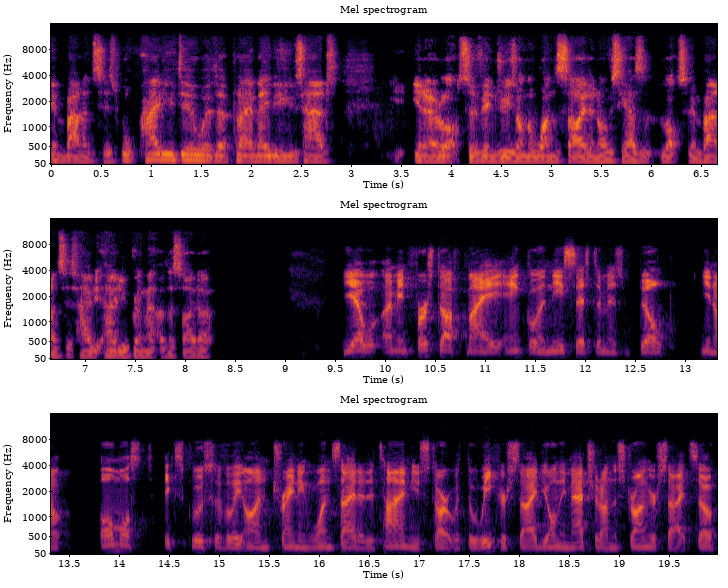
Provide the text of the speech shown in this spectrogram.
imbalances. How do you deal with a player maybe who's had, you know, lots of injuries on the one side and obviously has lots of imbalances? How do you, how do you bring that other side up? Yeah, well, I mean, first off, my ankle and knee system is built, you know, almost exclusively on training one side at a time. You start with the weaker side, you only match it on the stronger side. So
